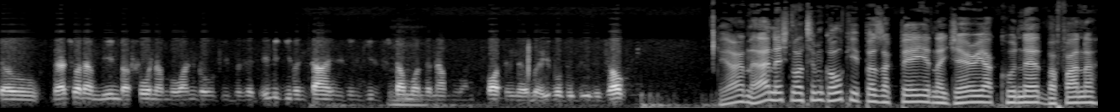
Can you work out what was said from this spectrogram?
So that's what I mean by four number one goalkeepers. At any given time, you can give someone the number one spot, and they'll be able to do the job. Yeah, and our national team goalkeepers, Akpeyi in Nigeria, Khune, Bafana,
